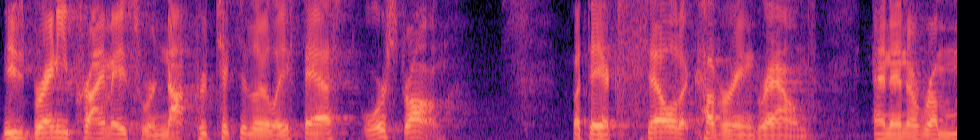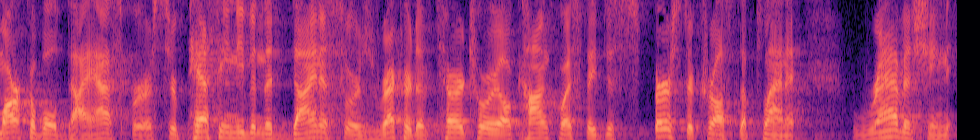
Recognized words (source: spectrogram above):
These brainy primates were not particularly fast or strong, but they excelled at covering ground. And in a remarkable diaspora, surpassing even the dinosaurs' record of territorial conquest, they dispersed across the planet, ravishing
